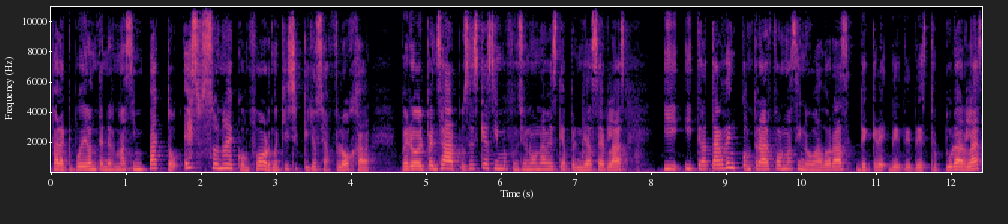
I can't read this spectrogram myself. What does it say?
para que pudieran tener más impacto. Eso es zona de confort, no quiere decir que yo sea floja, pero el pensar, pues es que así me funcionó una vez que aprendí a hacerlas y, tratar de encontrar formas innovadoras de, estructurarlas,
